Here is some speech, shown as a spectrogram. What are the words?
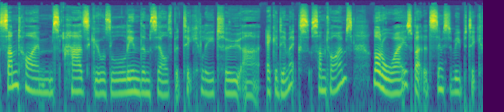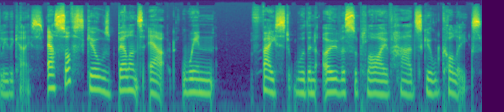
sometimes hard skills lend themselves particularly to uh, academics, sometimes, not always, but it seems to be particularly the case. Our soft skills balance out when faced with an oversupply of hard skilled colleagues,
